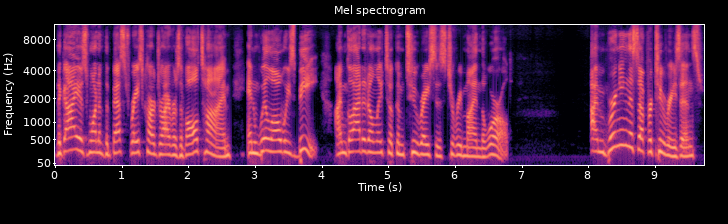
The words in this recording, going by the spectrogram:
the guy is one of the best race car drivers of all time and will always be. I'm glad it only took him two races to remind the world. I'm bringing this up for two reasons.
